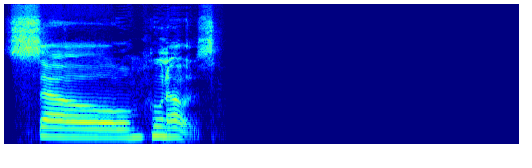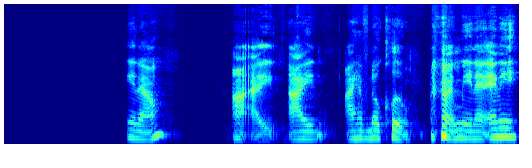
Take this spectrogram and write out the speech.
so who knows? You know, I I I have no clue. I mean, any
